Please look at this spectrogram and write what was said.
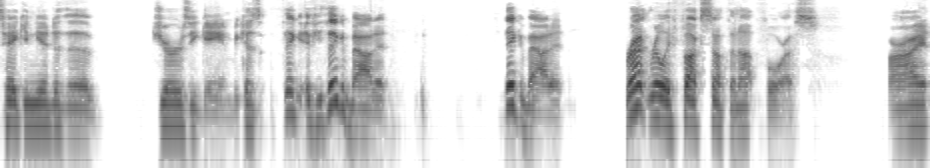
taking you to the jersey game because think if you think about it think about it brent really fucked something up for us all right?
